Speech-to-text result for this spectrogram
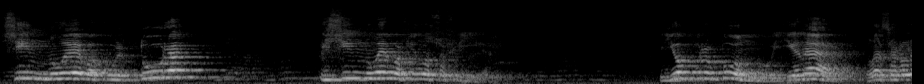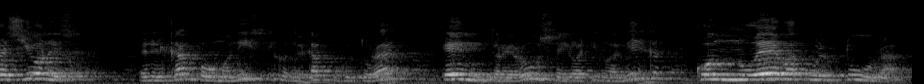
sin nueva cultura y sin nueva filosofía. Yo propongo llenar las relaciones en el campo humanístico, en el campo cultural, entre Rusia y Latinoamérica con nueva cultura,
